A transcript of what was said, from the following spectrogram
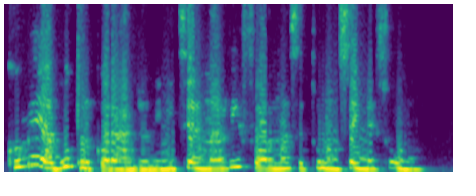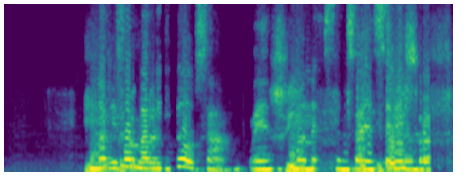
come hai avuto il coraggio di iniziare una riforma se tu non sei nessuno. Una pero- riforma religiosa, eh, è- senza essere Entonces,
